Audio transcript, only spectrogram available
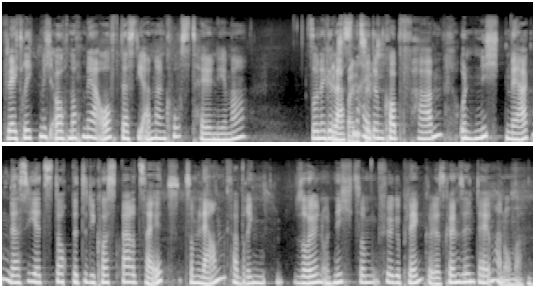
vielleicht regt mich auch noch mehr auf, dass die anderen Kursteilnehmer so eine Gelassenheit im Kopf haben und nicht merken, dass sie jetzt doch bitte die kostbare Zeit zum Lernen verbringen sollen und nicht zum für Geplänkel. Das können sie hinterher immer noch machen.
